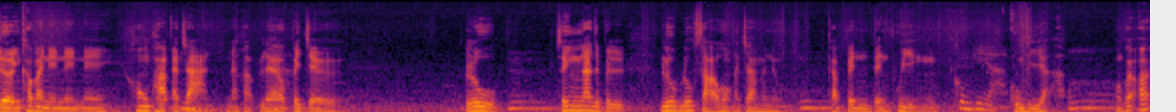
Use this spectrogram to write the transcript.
เดินเข้าไปในในในห้องพักอาจารย์นะครับ แล้วไปเจอรูป อืมซึ่งน่าจะเป็น รูปลูกสาวของอาจารย์มนูอืมครับเป็นเป็นผู้หญิงคุมพิยาบคุมพิยาบอ๋อผมก็เอ๋อ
